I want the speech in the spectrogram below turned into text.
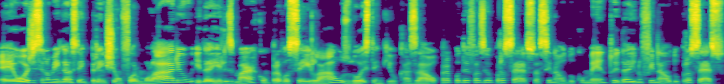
É, hoje, se não me engano, você tem que preencher um formulário e daí eles marcam para você ir lá, os dois tem que ir o casal para poder fazer o processo, assinar o documento e daí no final do processo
